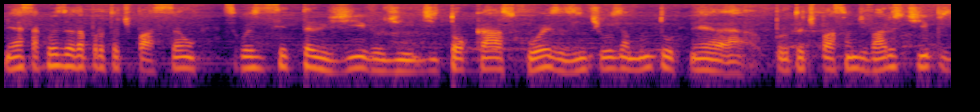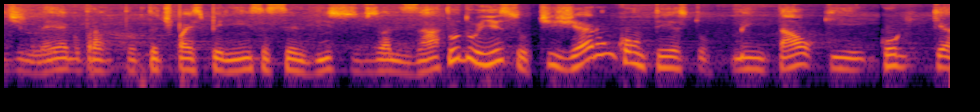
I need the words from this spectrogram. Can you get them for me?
né? Essa coisa da prototipação, essa coisa de ser tangível, de, de tocar as coisas, a gente usa muito né, a prototipação de vários tipos de Lego para prototipar experiências, serviços, visualizar. Tudo isso te gera um contexto mental que, que a,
